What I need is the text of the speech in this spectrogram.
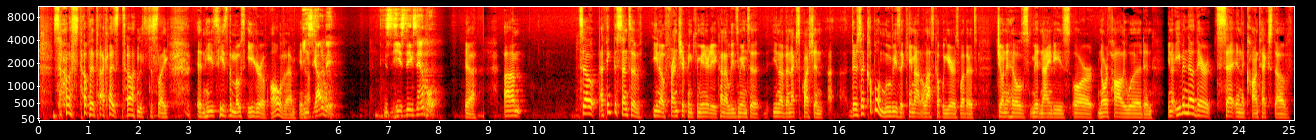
some of the stuff that that guy's done is just like, and he's he's the most eager of all of them. You know? He's got to be. He's he's the example. Yeah. Um, so I think the sense of you know friendship and community kind of leads me into you know the next question. There's a couple of movies that came out in the last couple years, whether it's Jonah Hill's mid '90s or North Hollywood, and you know, even though they're set in the context of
